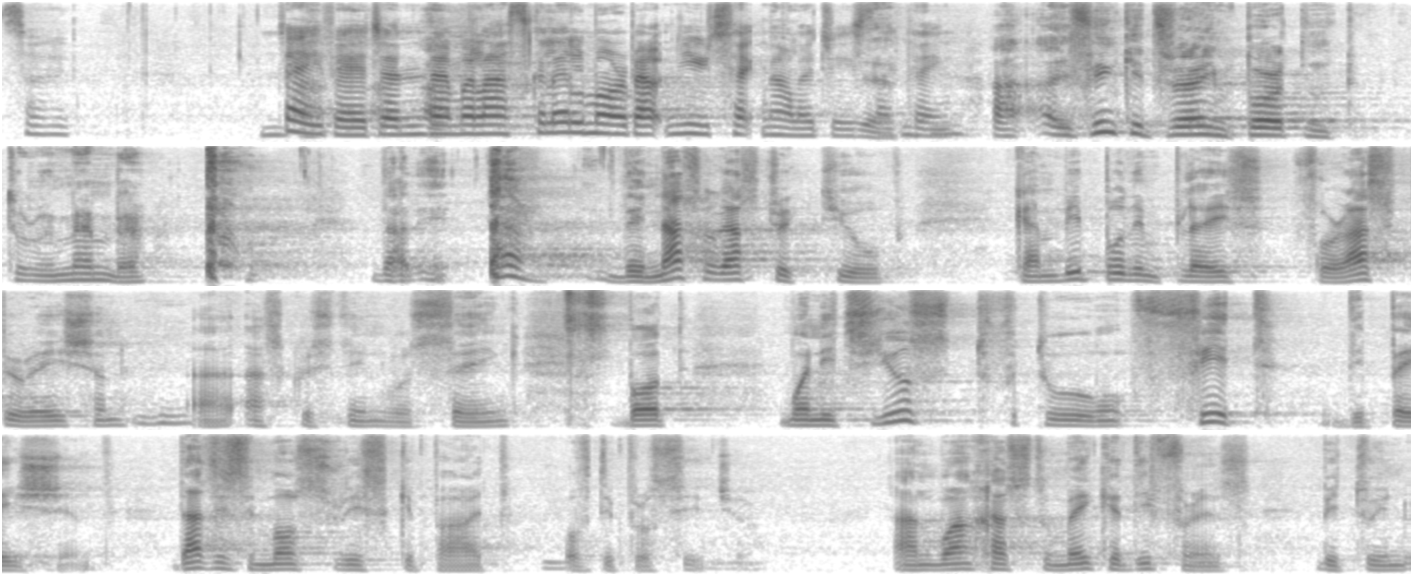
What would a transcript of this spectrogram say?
So, mm. David, and then we'll ask a little more about new technologies, I think. Mm-hmm. I, I think it's very important to remember that the nasogastric tube can be put in place for aspiration, uh, as Christine was saying, but when it's used to feed the patient, that is the most risky part of the procedure. And one has to make a difference between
